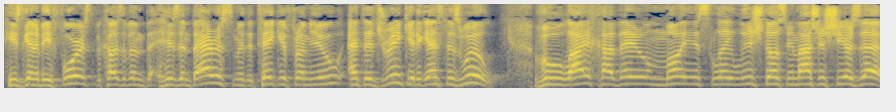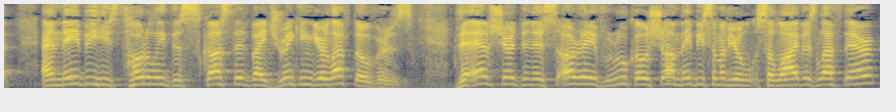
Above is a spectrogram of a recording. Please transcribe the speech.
he's going to be forced because of his embarrassment to take it from you and to drink it against his will. And maybe he's totally disgusted by drinking your leftovers. Maybe some of your saliva is left there.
